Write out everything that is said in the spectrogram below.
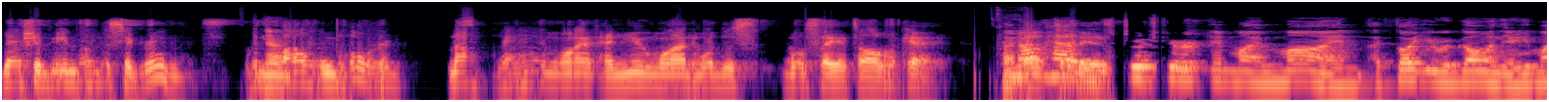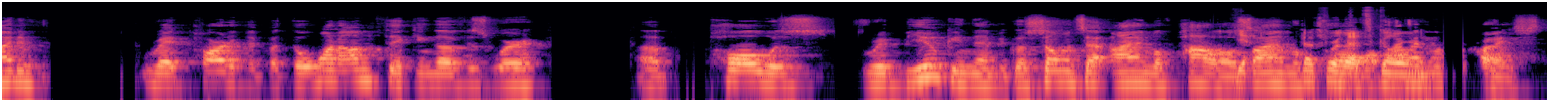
There should be no disagreements. We're no. following the Lord, not I want and you want. We'll just we'll say it's all okay. I don't have the scripture in my mind. I thought you were going there. You might have read part of it, but the one I'm thinking of is where uh, Paul was rebuking them because someone said, "I am Apollos, yeah, I am of that's Paul, where that's going. I am of Christ."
